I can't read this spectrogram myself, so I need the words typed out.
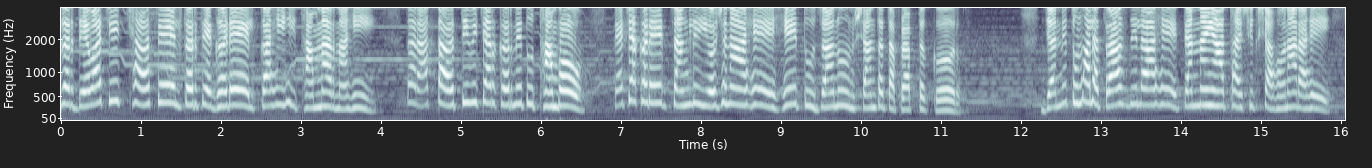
जर देवाची इच्छा असेल तर ते घडेल काहीही थांबणार नाही. तर आत्ता अतिविचार करणे तू थांबव. त्याच्याकडे एक चांगली योजना आहे हे तू जाणून शांतता प्राप्त कर. ज्यांनी तुम्हाला त्रास दिला आहे त्यांनाही आता शिक्षा होणार आहे.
